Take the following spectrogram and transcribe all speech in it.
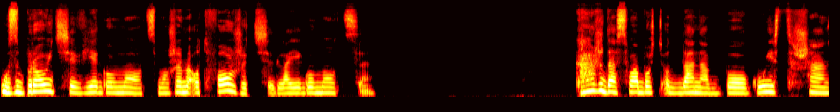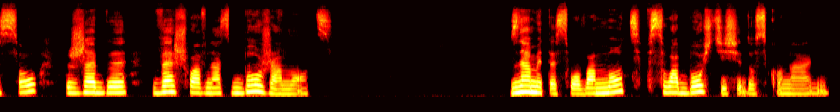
uzbroić się w Jego moc, możemy otworzyć się dla Jego mocy. Każda słabość oddana Bogu jest szansą, żeby weszła w nas Boża moc. Znamy te słowa: moc w słabości się doskonali.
